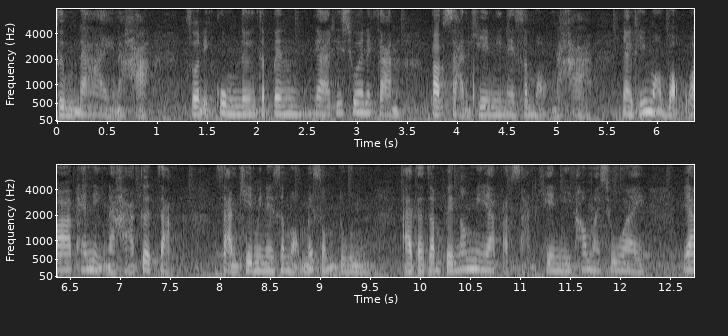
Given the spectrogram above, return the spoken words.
ซึมๆได้นะคะ ส่วนอีกกลุ่มหนึ่งจะเป็นยาที่ช่วยในการปรับสารเคมีในสมองนะคะ อย่างที่หมอบอกว่าแพนิคนะคะ เกิดจากสารเคมีในสมองไม่สมดุล อาจจะจำเป็นต้องมียาปรับสารเคมีเข้ามาช่วย ยา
